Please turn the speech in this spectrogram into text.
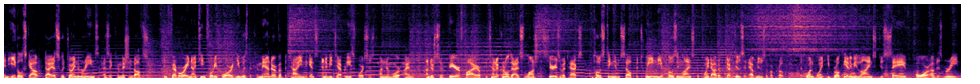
An Eagle Scout, Dyess would join the Marines as a commissioned officer. In February 1944, he was the commander of a battalion against enemy Japanese forces on Namur Island. Under severe fire, Lieutenant Colonel Dyess launched a series of attacks, posting himself between the opposing lines to point out objectives and avenues of approach. At one point, he broke the enemy lines to save four of his Marines.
